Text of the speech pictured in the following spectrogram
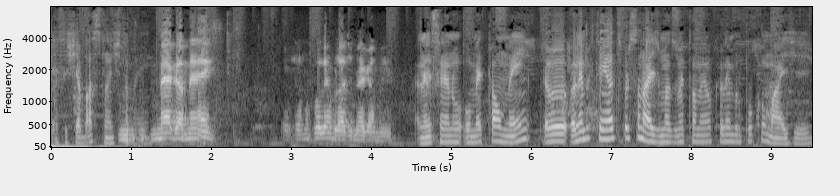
Eu assistia bastante também. Mega Man? Eu já não vou lembrar de Mega Man. Eu lembro sendo o Metal Man. Eu, eu lembro que tem outros personagens, mas o Metal Man é o que eu lembro um pouco mais de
